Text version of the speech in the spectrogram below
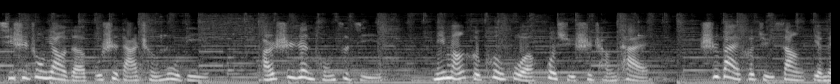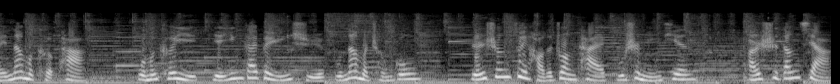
其实重要的不是达成目的，而是认同自己。迷茫和困惑或许是常态，失败和沮丧也没那么可怕。我们可以，也应该被允许不那么成功。人生最好的状态不是明天，而是当下，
